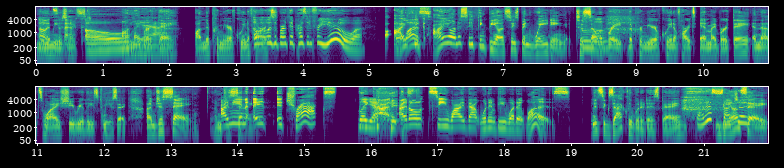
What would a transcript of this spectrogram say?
new Oh, music oh on my yeah. birthday on the premiere of Queen of Hearts. Oh, Hearts. it was a birthday present for you. I was. think I honestly think Beyonce's been waiting to Mhm. celebrate the premiere of Queen of Hearts and my birthday, and that's why she released music. I'm just saying. I'm just I mean, saying. it it tracks. Like Yeah. I, I don't see why that wouldn't be what it was. It's exactly what it is, babe. That is such a Beyonce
